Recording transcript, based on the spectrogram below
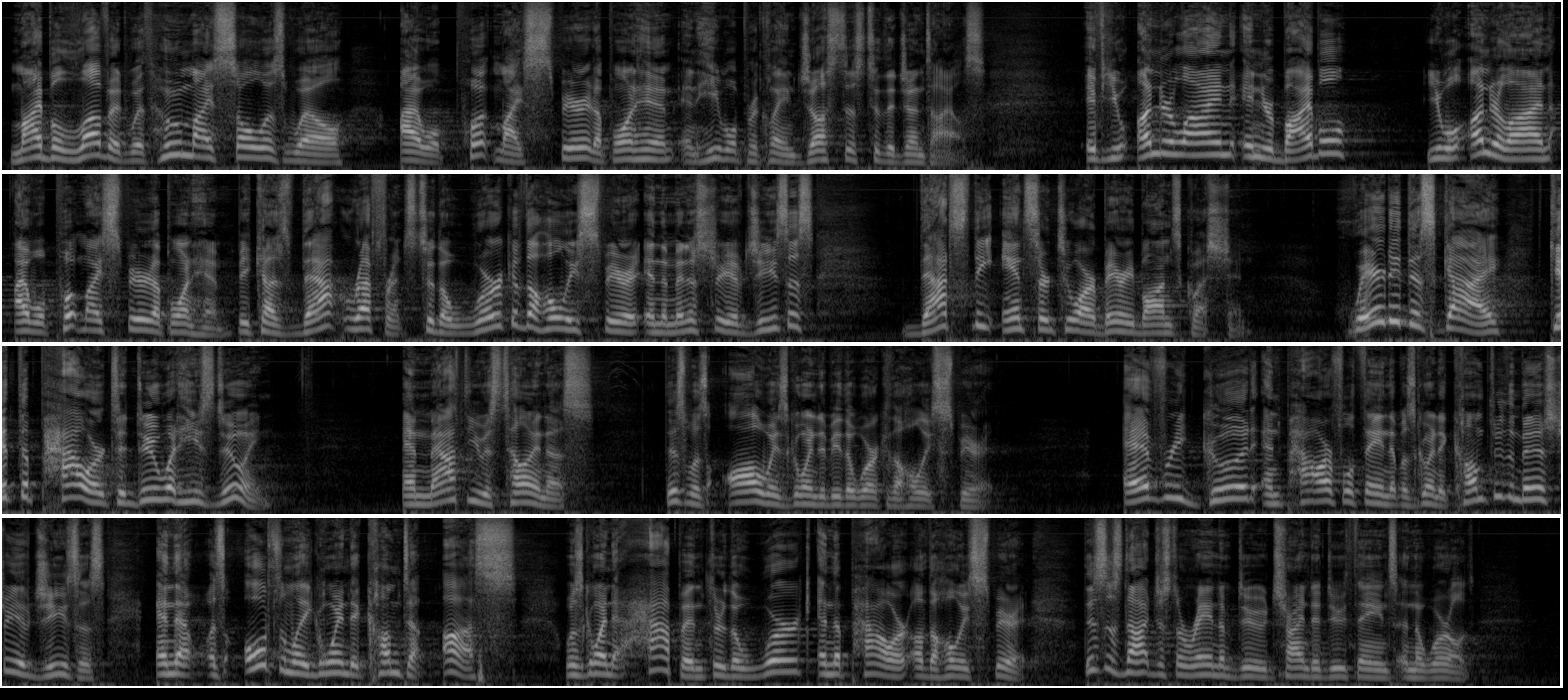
my beloved, with whom my soul is well, I will put my spirit upon him, and he will proclaim justice to the Gentiles. If you underline in your Bible you will underline, I will put my spirit upon him, because that reference to the work of the Holy Spirit in the ministry of Jesus, that's the answer to our Barry Bonds question. Where did this guy get the power to do what he's doing? And Matthew is telling us this was always going to be the work of the Holy Spirit. Every good and powerful thing that was going to come through the ministry of Jesus and that was ultimately going to come to us was going to happen through the work and the power of the Holy Spirit. This is not just a random dude trying to do things in the world.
